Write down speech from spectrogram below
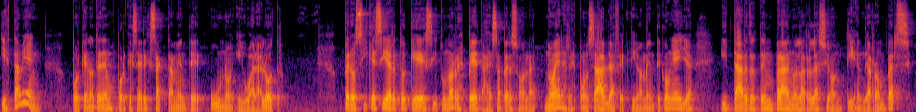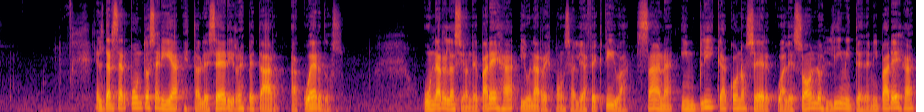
Y está bien, porque no tenemos por qué ser exactamente uno igual al otro. Pero sí que es cierto que si tú no respetas a esa persona, no eres responsable efectivamente con ella y tarde o temprano la relación tiende a romperse. El tercer punto sería establecer y respetar acuerdos. Una relación de pareja y una responsabilidad afectiva sana implica conocer cuáles son los límites de mi pareja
